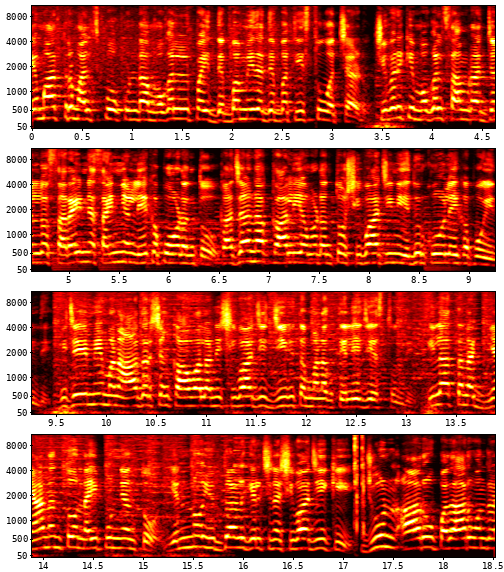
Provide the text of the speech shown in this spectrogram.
ఏమాత్రం అలసిపోకుండా మొఘల్పై దెబ్బ మీద దెబ్బ తీస్తూ వచ్చాడు. చివరికి మొఘల్ సామ్రాజ్యంలో సరైన సైన్యం లేకపోవడంతో ఖజానా ఖాళీ అవ్వడంతో శివాజీని ఎదుర్కోలేకపోయింది. విజయమే మన ఆదర్శం కావాలని శివాజీ జీవితం మనకు తెలియజేస్తుంది. ఇలా తన జ్ఞానంతో నైపుణ్యంతో ఎన్నో యుద్ధాలు గెలిచిన శివాజీకి జూన్ ఆరు పదహారు వందల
